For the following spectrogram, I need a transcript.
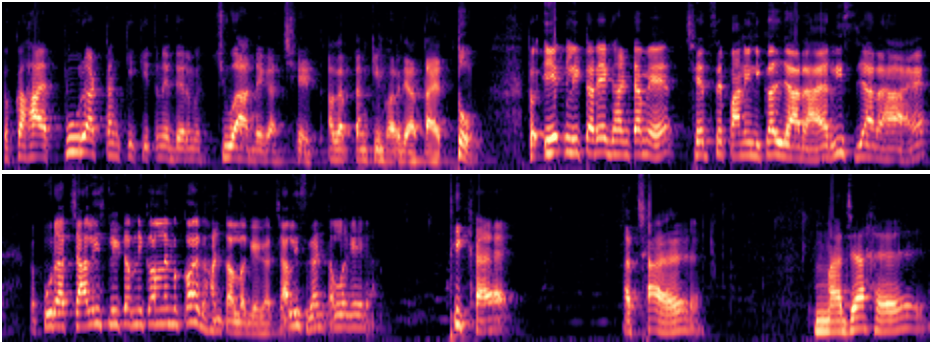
तो कहा है, पूरा टंकी कितने देर में चुआ देगा छेद, अगर टंकी भर जाता है तो। तो एक लीटर एक घंटा में छेद से पानी निकल जा रहा है, रिस जा रहा है तो पूरा चालीस लीटर निकलने में कई घंटा लगेगा? चालीस घंटा लगेगा। ठीक है। अच्छा है। मज़ा है।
